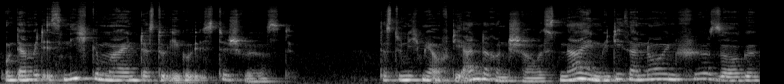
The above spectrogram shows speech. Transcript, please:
Und damit ist nicht gemeint, dass du egoistisch wirst dass du nicht mehr auf die anderen schaust. Nein, mit dieser neuen Fürsorge,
